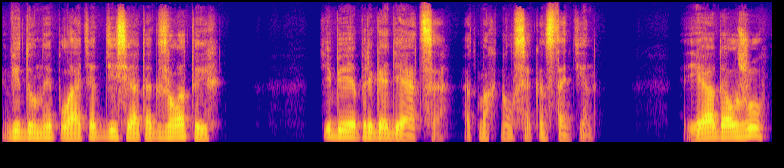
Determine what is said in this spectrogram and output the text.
Ведуны платят десяток золотых». «Тебе пригодятся», – отмахнулся Константин. «Я одолжу».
